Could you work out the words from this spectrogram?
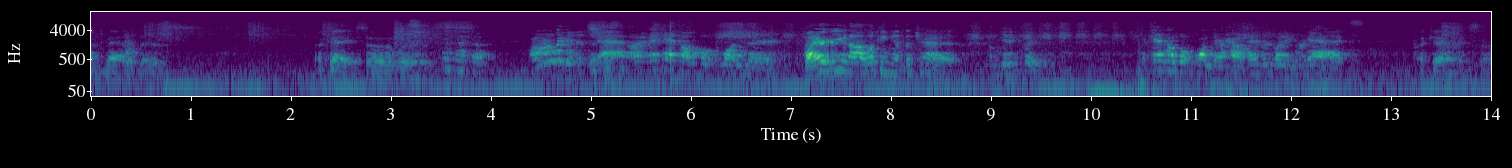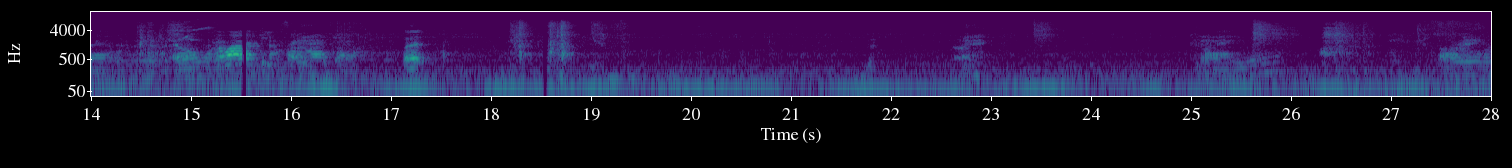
kind of bad at this. Okay, so it was. I'm gonna look at the chat. I, I can't help but wonder. Why are you not looking at the chat? I'm getting food. I can't help but wonder how everybody reacts. Okay, so that was. There's a lot of people saying that though. what? Triangle. R1.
